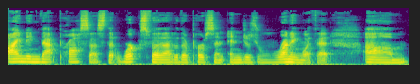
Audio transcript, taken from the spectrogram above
finding that process that works for that other person and just running with it. Um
